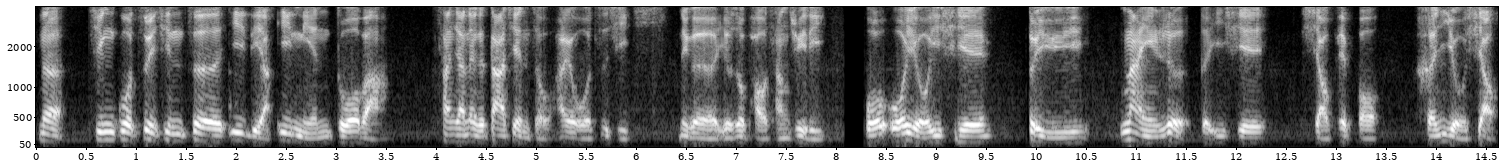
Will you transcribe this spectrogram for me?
那经过最近这一两一年多吧，参加那个大健走，还有我自己那个有时候跑长距离。我我有一些对于耐热的一些小配包很有效，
